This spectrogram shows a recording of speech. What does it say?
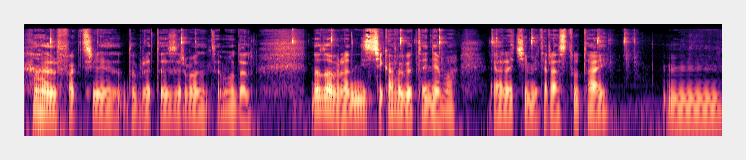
Ale faktycznie, dobra, to jest zrobiony ten model. No dobra, nic ciekawego tutaj nie ma. Lecimy teraz tutaj. Mm.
